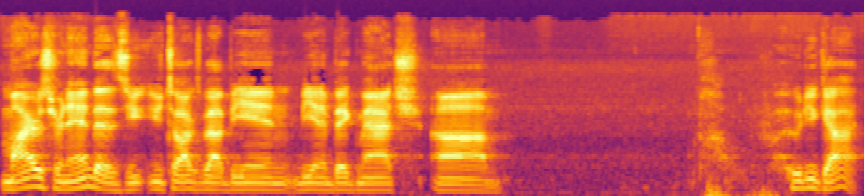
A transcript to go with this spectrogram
Myers Hernandez, you, you talked about being being a big match. Um, who do you got?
